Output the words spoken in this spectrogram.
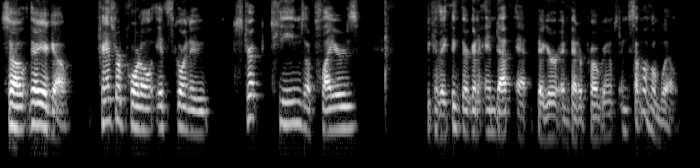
So there you go. Transfer portal, it's going to strip teams of players because they think they're going to end up at bigger and better programs, and some of them will.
